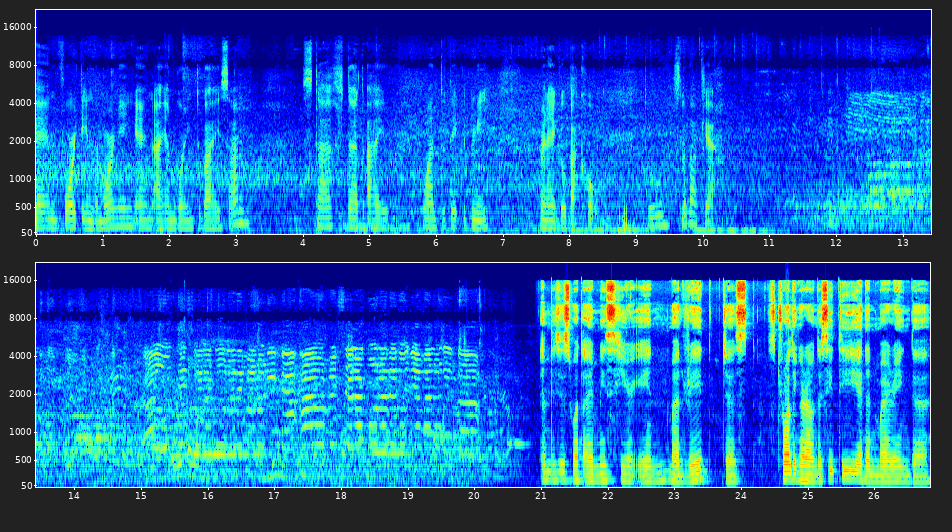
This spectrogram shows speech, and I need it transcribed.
10:40 in the morning and I am going to buy some stuff that I want to take with me when I go back home to Slovakia. And this is what I miss here in Madrid, just strolling around the city and admiring the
